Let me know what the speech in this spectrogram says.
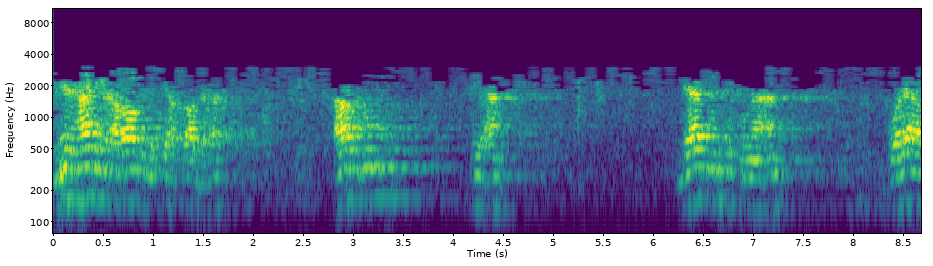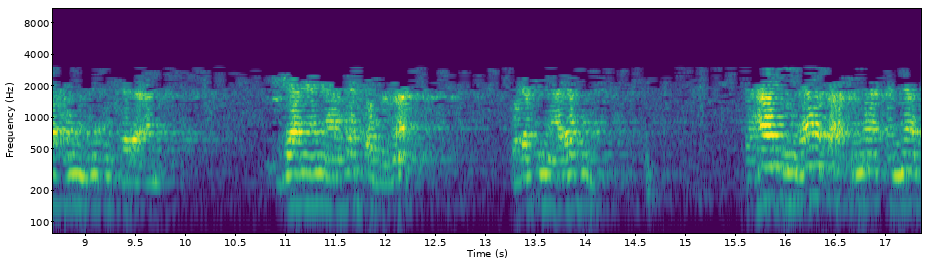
من هذه الأراضي التي أصابها ارض قيعان لا تنبت ماء ولا تنبت كلاء يعني أنها تشرب الماء ولكنها لا تنبت فهذه لا نفعت الناس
